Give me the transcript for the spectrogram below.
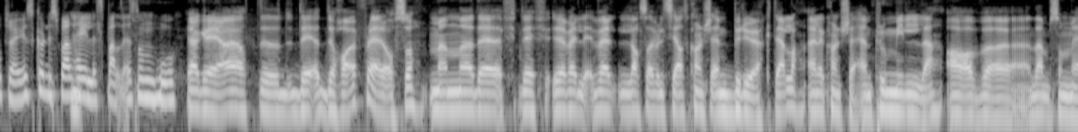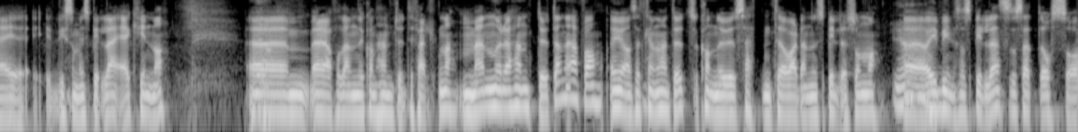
oppdraget, så kan du spille hele spillet som hun. Ja, greia er at det, det har jo flere også, men det, det, det veldig, vel, la oss vel si at kanskje en brøkdel, da, eller kanskje en promille av dem som er liksom i spillet, er kvinner. Um, eller iallfall den du kan hente ut i felten. Da. Men når du henter ut den, i alle fall, uansett hvem du henter ut, så kan du sette den til å være den du spiller som. Da. Ja. uh, og I begynnelsen av spillet så setter du også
